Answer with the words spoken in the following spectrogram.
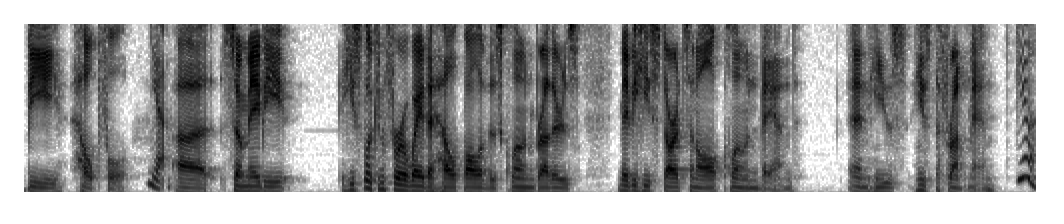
be helpful. Yeah. Uh, so maybe he's looking for a way to help all of his clone brothers. Maybe he starts an all clone band, and he's he's the front man, Yeah.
